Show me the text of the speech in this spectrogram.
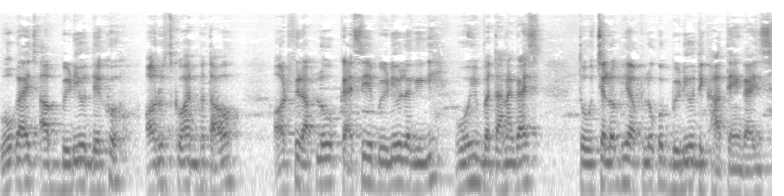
वो गाइज़ आप वीडियो देखो और उसके बाद बताओ और फिर आप लोग को कैसी ये वीडियो लगेगी, वो ही बताना गाइज़ तो चलो भी आप लोग को वीडियो दिखाते हैं गाइज़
